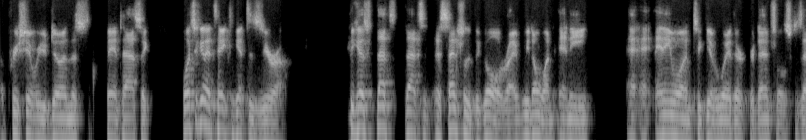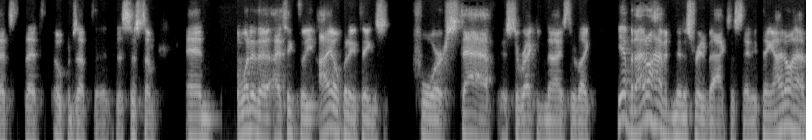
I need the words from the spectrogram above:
Appreciate what you're doing. This is fantastic. What's it going to take to get to zero? Because that's that's essentially the goal, right? We don't want any anyone to give away their credentials because that's that opens up the, the system. And one of the I think the eye-opening things for staff is to recognize they're like, yeah, but I don't have administrative access to anything. I don't have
